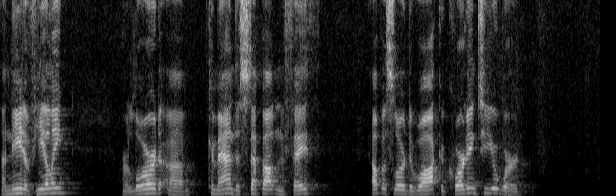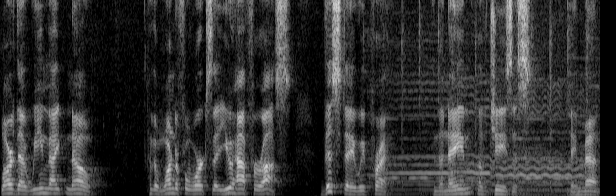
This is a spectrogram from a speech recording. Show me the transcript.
a need of healing, or Lord, a command to step out in faith, help us, Lord, to walk according to your word. Lord, that we might know the wonderful works that you have for us. This day we pray. In the name of Jesus, amen.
